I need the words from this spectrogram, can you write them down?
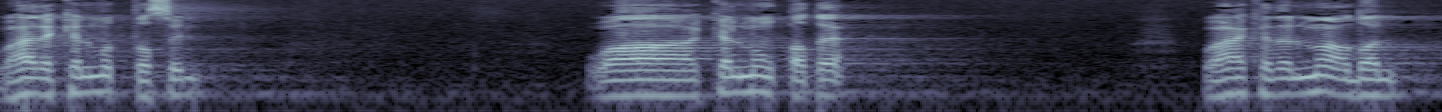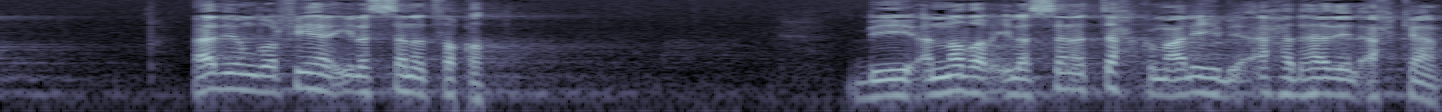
وهذا كالمتصل وكالمنقطع. وهكذا المعضل. هذه ينظر فيها إلى السند فقط. بالنظر إلى السند تحكم عليه بأحد هذه الأحكام.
